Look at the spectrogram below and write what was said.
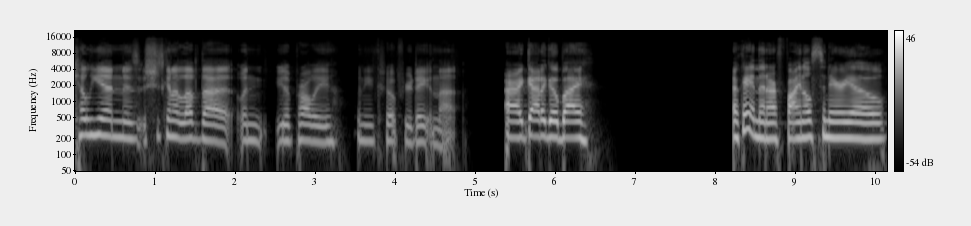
Kellyanne is she's gonna love that when you probably when you show up for your date in that. All right, gotta go bye. Okay, and then our final scenario.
